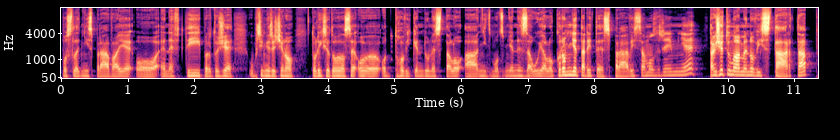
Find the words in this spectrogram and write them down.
poslední zpráva je o NFT, protože upřímně řečeno, tolik se toho zase od toho víkendu nestalo a nic moc mě nezaujalo, kromě tady té zprávy samozřejmě. Takže tu máme nový startup,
